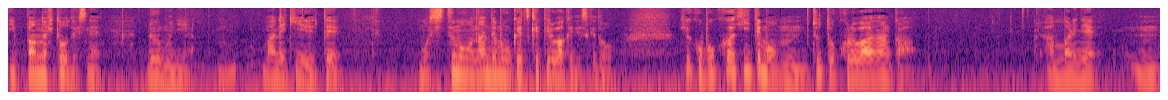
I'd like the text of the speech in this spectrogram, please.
一般の人をですねルームに招き入れてもう質問を何でも受け付けてるわけですけど結構僕が聞いても、うん、ちょっとこれはなんかあんまりね、うん、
